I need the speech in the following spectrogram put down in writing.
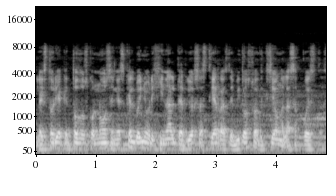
La historia que todos conocen es que el dueño original perdió esas tierras debido a su adicción a las apuestas.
